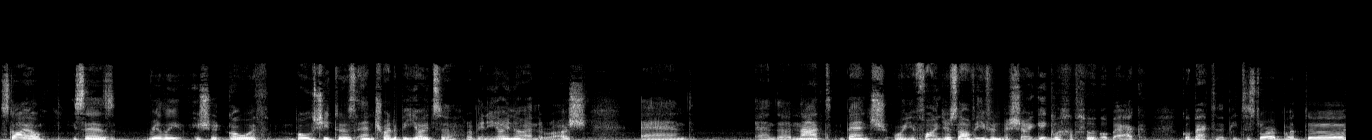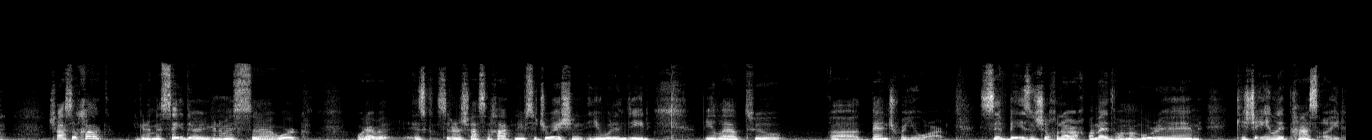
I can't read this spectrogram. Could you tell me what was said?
style, he says really you should go with both shitas and try to be Yaitza, Rabbeinu Yoina, and the Rosh, and and uh, not bench where you find yourself, even b'shagig, go back, go back to the pizza store, but uh, you're gonna miss Seder, you're gonna miss uh, work, whatever is considered shasachak in your situation, you would indeed be allowed to uh, bench where you are. Siv and.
